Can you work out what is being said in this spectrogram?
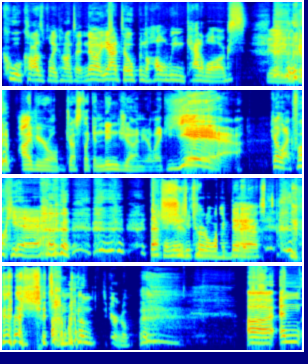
cool cosplay content. No, you had to open the Halloween catalogs. yeah, you look at a five year old dressed like a ninja, and you're like, yeah, You're like, fuck yeah, that's a Ninja Turtle right there. that shit's a Ninja Um, Turtle. Uh, and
